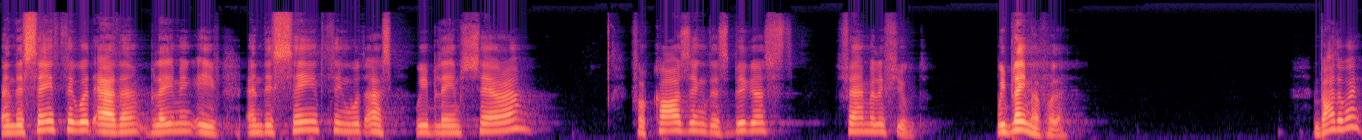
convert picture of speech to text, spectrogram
And the same thing with Adam, blaming Eve. And the same thing with us. We blame Sarah for causing this biggest family feud. We blame her for that. And by the way,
